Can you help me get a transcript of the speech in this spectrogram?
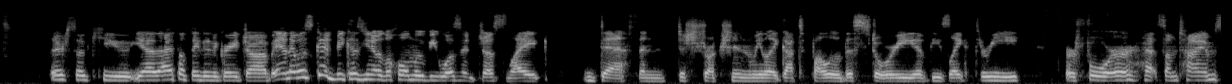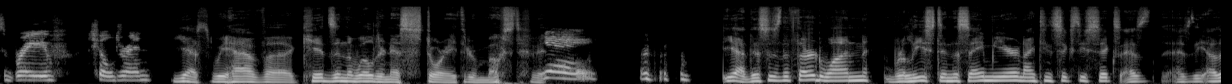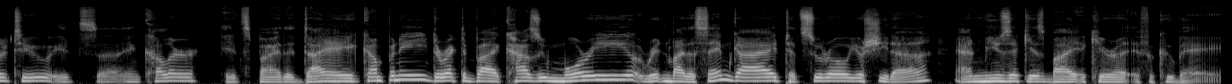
They're so cute. Yeah, I thought they did a great job. And it was good because, you know, the whole movie wasn't just like death and destruction. We like got to follow the story of these like three or four at sometimes brave children. Yes, we have uh, kids in the wilderness story through most of it. Yay! Yeah, this is the third one, released in the same year, 1966, as as the other two. It's uh, in color. It's by the Daiei Company, directed by Kazuo Mori, written by the same guy, Tetsuro Yoshida, and music is by Akira Ifukube.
